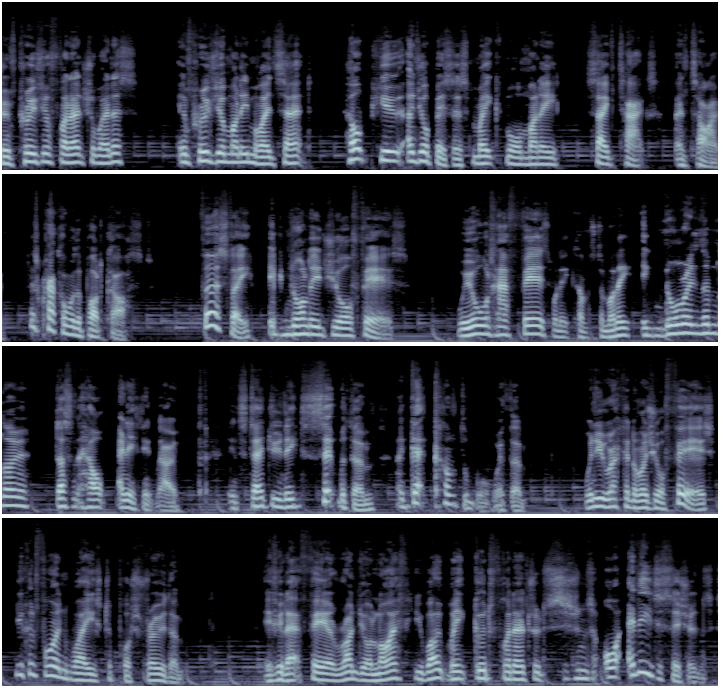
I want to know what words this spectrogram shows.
to improve your financial awareness, improve your money mindset, help you and your business make more money, save tax and time. Let's crack on with the podcast. Firstly, acknowledge your fears. We all have fears when it comes to money. Ignoring them, though, doesn't help anything, though. Instead, you need to sit with them and get comfortable with them. When you recognize your fears, you can find ways to push through them. If you let fear run your life, you won't make good financial decisions or any decisions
